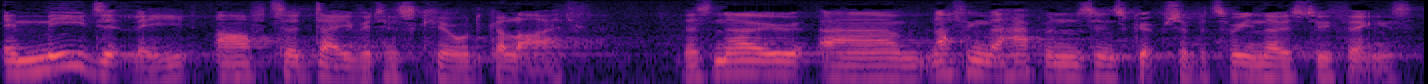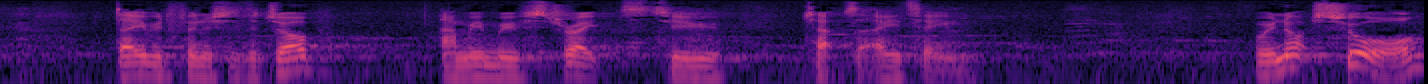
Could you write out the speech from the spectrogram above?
immediately after David has killed Goliath. There's no, um, nothing that happens in Scripture between those two things. David finishes the job, and we move straight to chapter 18. We're not sure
